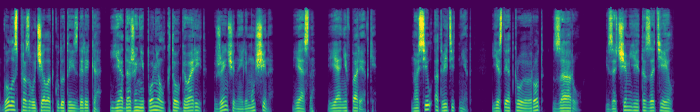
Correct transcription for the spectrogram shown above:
Голос прозвучал откуда-то издалека. Я даже не понял, кто говорит, женщина или мужчина. Ясно, я не в порядке. Но сил ответить нет. Если открою рот, заору. И зачем я это затеял?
